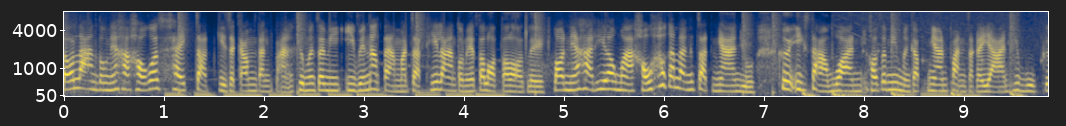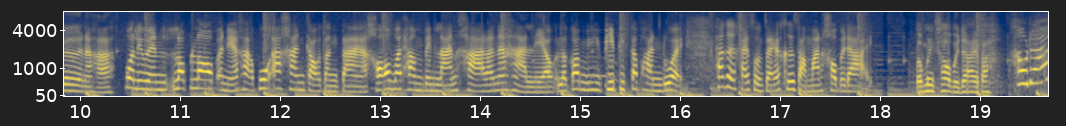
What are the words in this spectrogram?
แล้วลานตรงเนี้ยค่ะเขาก็จะใช้จัดกิจกรรมต่างๆ คือมันจะมีอีเวนต์ต่างๆ มาจัดที่ลานตรงเนี้ยตลอดตลอดเลย ตอนเนี้ยค่ะที่เรามาเขาก็กำลังจัดงานอยู่ คืออีก 3 วันเขาจะมีเหมือนกับงานปั่นจักรยานที่บูเกอร์นะคะ บริเวณรอบๆ อันเนี้ยค่ะ พวกอาคารเก่าต่างๆอะเขาเอามาทำเป็นร้านค้าร้านอาหารแล้ว แล้วก็มีพิพิธภัณฑ์ด้วย ถ้าเกิดใครสนใจก็คือสามารถเข้าไปได้แล้วมันเข้าไปได้ปะเข้าได้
